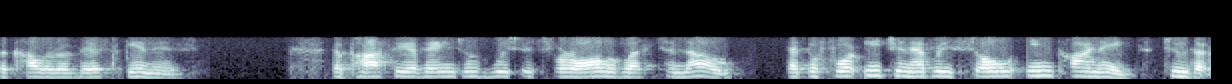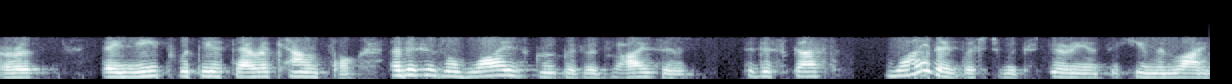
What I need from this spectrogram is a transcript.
the color of their skin is. The posse of angels wishes for all of us to know that before each and every soul incarnates to the earth, they meet with the Etheric Council. Now, this is a wise group of advisors to discuss why they wish to experience a human life.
